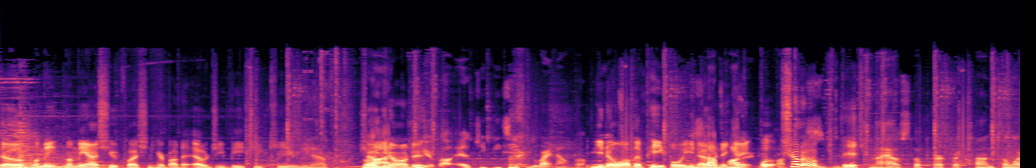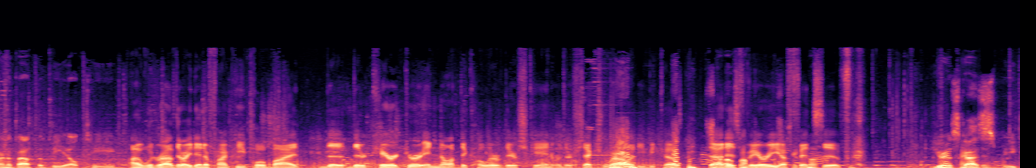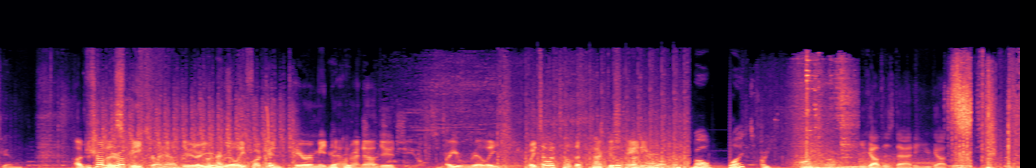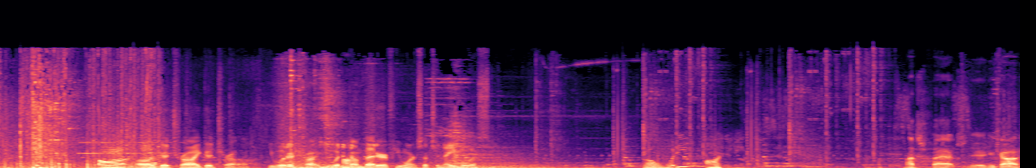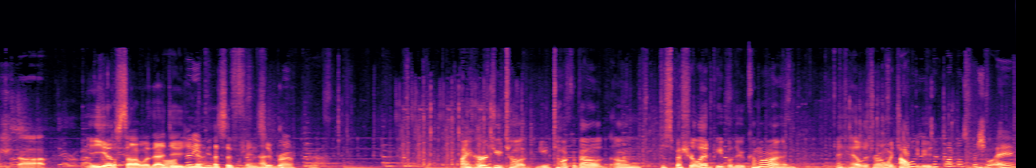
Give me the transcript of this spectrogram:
So let me let me ask you a question here about the LGBTQ. You know, so Bro, you I know all don't the care about LGBTQ right now, bro. you know all the people you know Stop in the game. Well, about shut up, bitch. Now's the perfect time to learn about the BLT. I would rather identify people by the their character and not the color of their skin or their sexuality because No, that shut is up, very offensive. You're This guy's speaking. I'm just trying to You're- speak right now, dude. Are you really fucking tearing me down right now, dude? Are you really? Wait till I tell the These little Pakistani crackheads- woman. Bro, what are you on, bro? You got this, daddy. You got this. Oh, Oh, good try, good try. You would have tried. You would have Huh? done better if you weren't such an ableist. bro, what are you on? Me? That's facts, dude. You gotta stop. Yeah, you gotta stop with that, Bro, dude. You know even that's doing offensive, bro. Nothing, bro. I heard you talk. You talk about um the special ed people, dude. Come on. What the hell is wrong with I you, wasn't dude? talking about no special ed.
